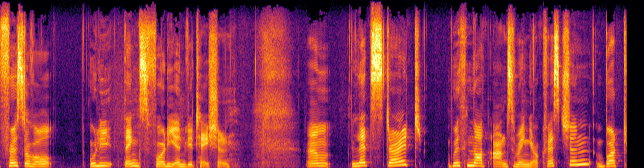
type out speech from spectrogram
First of all, Uli, thanks for the invitation. Um, let's start with not answering your question, but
